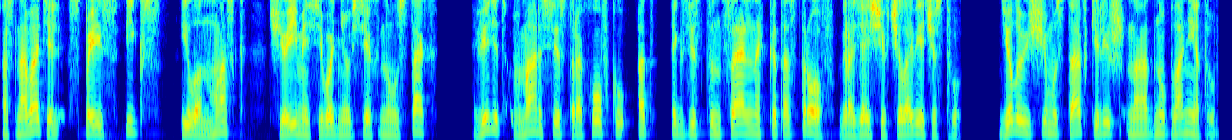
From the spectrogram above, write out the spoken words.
Основатель SpaceX Илон Маск, чье имя сегодня у всех на устах, видит в Марсе страховку от экзистенциальных катастроф, грозящих человечеству, делающему ставки лишь на одну планету.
